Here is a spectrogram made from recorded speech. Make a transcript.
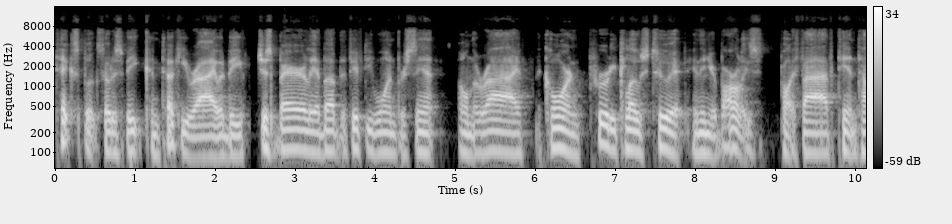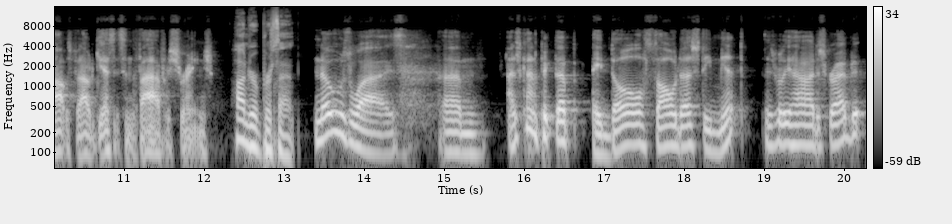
textbook, so to speak. Kentucky rye would be just barely above the fifty-one percent on the rye. The corn pretty close to it, and then your barley's probably five, ten tops, but I would guess it's in the five-ish range. Hundred percent. Nose wise, um, I just kind of picked up a dull, sawdusty mint, is really how I described it.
